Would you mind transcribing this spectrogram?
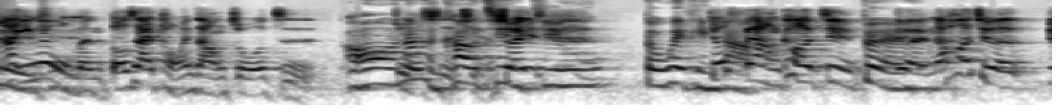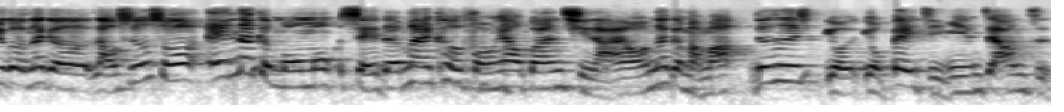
那因为我们都在同一张桌子哦，做事情，所以。都会听到，就非常靠近。对对，然后结果结果那个老师就说：“哎，那个某某谁的麦克风要关起来哦。”那个妈妈就是有有背景音这样子，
